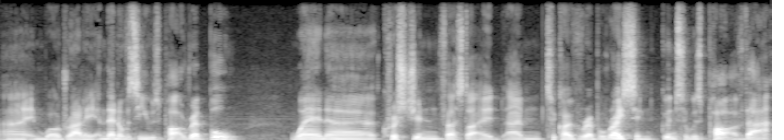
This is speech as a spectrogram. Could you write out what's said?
uh, in World Rally, and then obviously he was part of Red Bull when uh, Christian first started um, took over Red Bull Racing. Guenther was part of that,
